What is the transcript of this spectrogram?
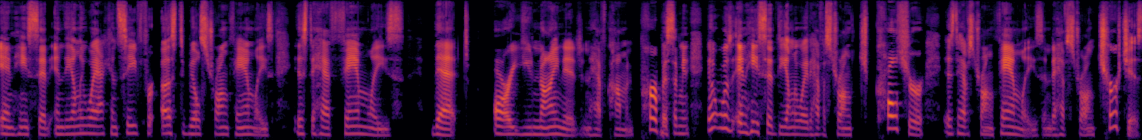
And he said, and the only way I can see for us to build strong families is to have families that are united and have common purpose. I mean, it was, and he said the only way to have a strong ch- culture is to have strong families and to have strong churches.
